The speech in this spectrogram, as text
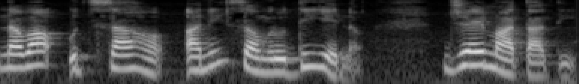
नवा उत्साह आणि समृद्धी येणं. जय माता दी.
